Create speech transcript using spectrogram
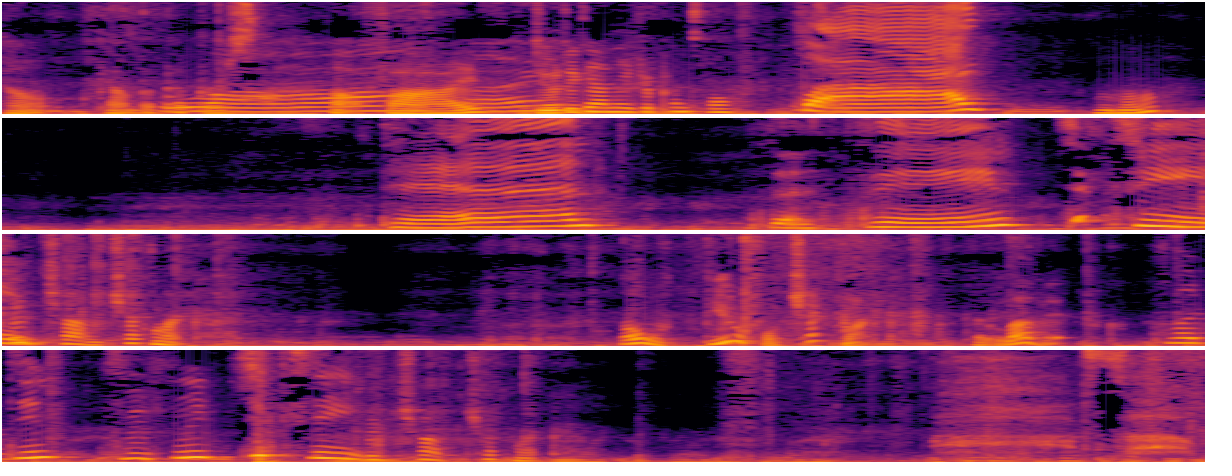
Count count the peppers. Uh, five. Do it again with your pencil. Five, Mm-hmm. Ten, fifteen, sixteen. Good job. Check mark. Oh, beautiful check mark. I love it. 14, 15, 16. Good job. Check mark. Awesome.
